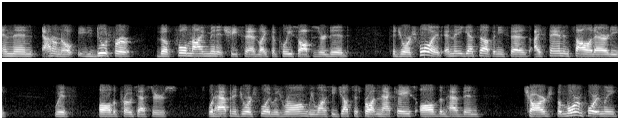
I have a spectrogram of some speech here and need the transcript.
And then, I don't know, you do it for the full nine minutes, she said, like the police officer did to George Floyd. And then he gets up and he says, I stand in solidarity with all the protesters. What happened to George Floyd was wrong. We want to see justice brought in that case. All of them have been charged. But more importantly,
